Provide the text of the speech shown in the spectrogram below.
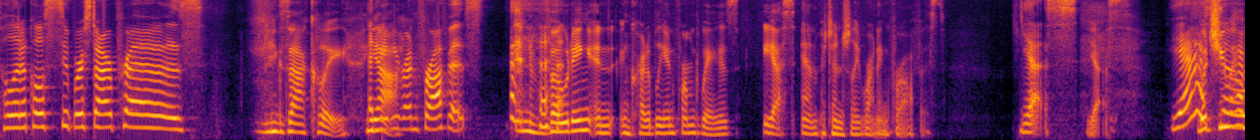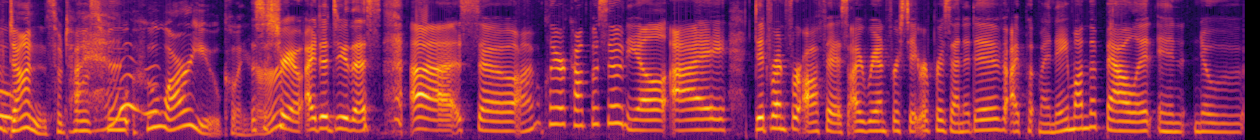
political superstar pros. Exactly. And yeah. maybe run for office. in voting in incredibly informed ways. Yes. And potentially running for office. Yes. Yes. Yeah, which so, you have done. So tell us who who are you, Claire? This is true. I did do this. Uh, so I'm Claire Campos O'Neill. I did run for office. I ran for state representative. I put my name on the ballot in no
